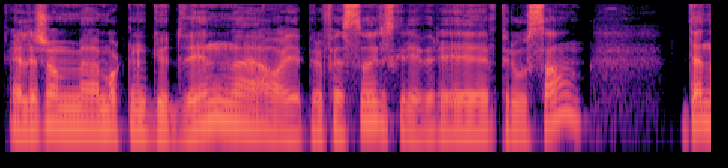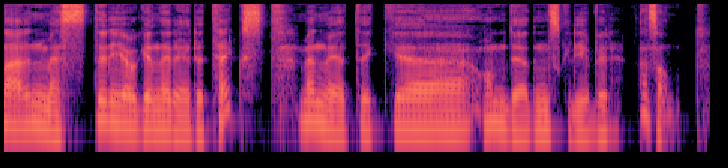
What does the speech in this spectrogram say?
Eller som Morten Gudvin, AI-professor, skriver i prosa, den er en mester i å generere tekst, men vet ikke om det den skriver er sant.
